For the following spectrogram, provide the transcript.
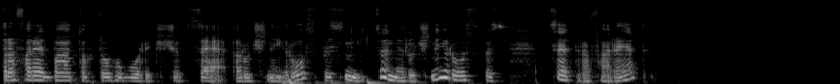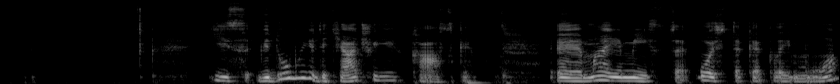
Трафарет багато хто говорить, що це ручний розпис. Ні, це не ручний розпис, це трафарет. Із відомої дитячої казки. Е, має місце ось таке клеймо.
